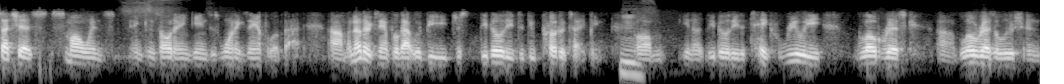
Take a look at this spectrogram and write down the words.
such as small wins and consolidating gains is one example of that. Um, another example of that would be just the ability to do prototyping. Mm. Um, you know, the ability to take really low risk, uh, low resolution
